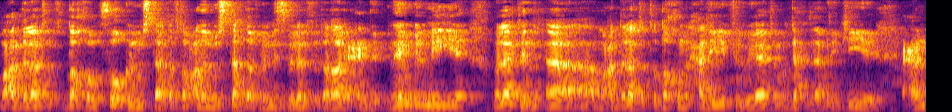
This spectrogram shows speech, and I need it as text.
معدلات التضخم فوق المستهدف. طبعا المستهدف بالنسبة للفدرالي عند 2% ولكن معدلات التضخم الحالية في الولايات المتحدة الأمريكية عند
